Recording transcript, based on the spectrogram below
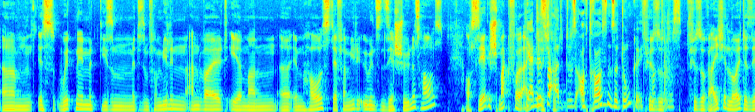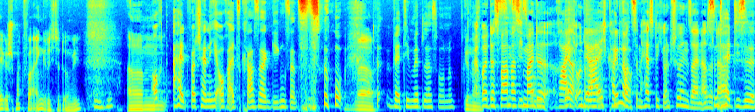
Ähm, ist Whitney mit diesem, mit diesem Familienanwalt, Ehemann äh, im Haus der Familie, übrigens ein sehr schönes Haus, auch sehr geschmackvoll Ja, das eingerichtet. war das ist auch draußen so dunkel. Ich für, so, das. für so reiche Leute sehr geschmackvoll eingerichtet irgendwie. Ähm, Auch halt wahrscheinlich auch als krasser Gegensatz zu ja, Betty Midlers Wohnung. genau. Aber das war, was ich meinte, reich Ja, und ja, reich kann genau. trotzdem hässlich und schön sein. Also Das sind da, halt diese,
